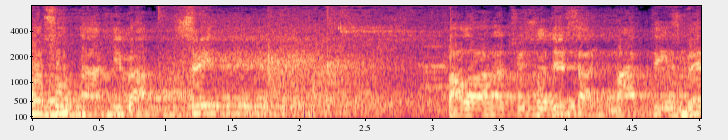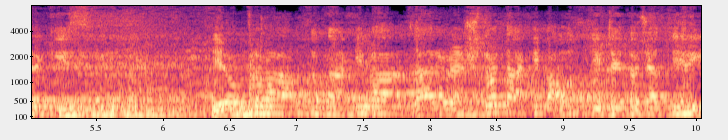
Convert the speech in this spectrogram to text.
Osobná chyba. Svit. Palová hra číslo 10. Martin Zberkis. Jeho prvá osobná chyba, zároveň štvrtá chyba hostí v tejto časti hry.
